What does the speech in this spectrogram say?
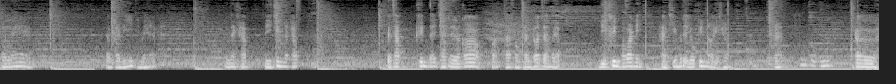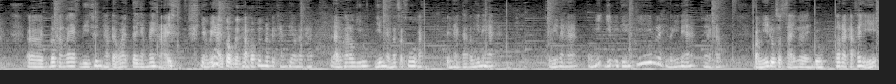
ตอนแรกแต่ตอนนี้เห็นไหมฮะนะครับ ดีขึ้นนะครับกระชับขึ้นได้ชัดเลยแล้วก็ตาของฉันก็จะแบบดีขึ้นเพราะว่านี่หางคิ้วมันจะยกขึ้นหน่อยครับนะเออเออเมื่อครั้งแรกดีขึ้นครับแต่ว่าแต่ยังไม่หายยังไม่หายตกนะครับเพราะเพิ่งมาเป็นครั้งเดียวนะครับแล้วก็ลองยิ้มยิ้มแบบเมื่อสักครู่ครับเป็นหางตาตรงนี้นะฮะตรงนี้นะฮะตรงนี้ยิ้มอีกทียิ้มเลยตรงนี้นะฮะนะครับฝั่งนี้ดูสดใสเลยดูโทษนะครับถ้าอย่างนี้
